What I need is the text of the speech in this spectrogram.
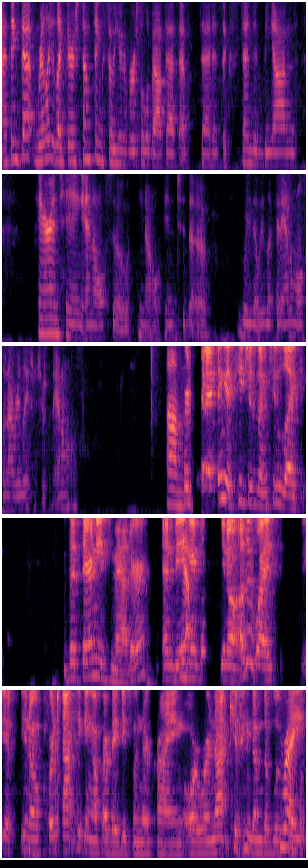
i think that really like there's something so universal about that that that is extended beyond parenting and also you know into the way that we look at animals and our relationship with animals um And I think it teaches them too, like that their needs matter and being Yeah. able, you know, otherwise, you, know, if we're not picking up our babies when they're crying or we're not giving them the blue cup,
